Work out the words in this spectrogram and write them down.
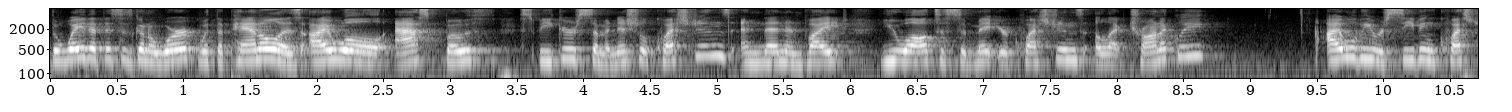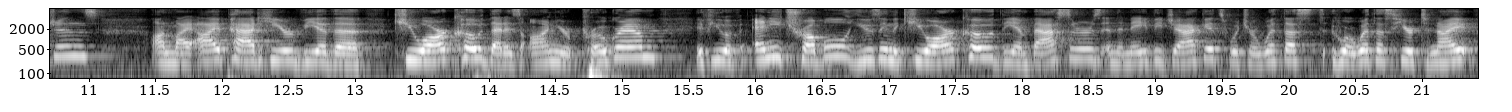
the way that this is going to work with the panel is I will ask both speakers some initial questions and then invite you all to submit your questions electronically. I will be receiving questions on my iPad here via the QR code that is on your program. If you have any trouble using the QR code, the ambassadors in the Navy jackets, which are with us, who are with us here tonight,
